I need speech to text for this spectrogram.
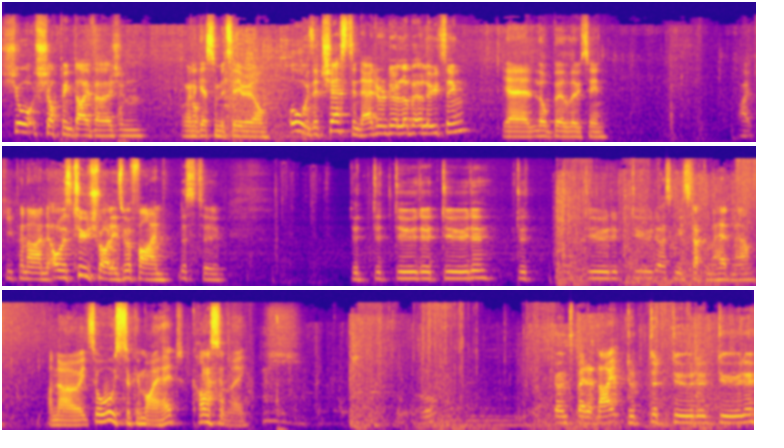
Short shopping diversion. I'm going to get some material. Oh, the chest in there. Do you want to do a little bit of looting? Yeah, a little bit of looting. All right, keep an eye on... Oh, there's two trolleys. We're fine. There's two. Do, do, do, do, do, do. Do, do, do, do. That's going to be stuck in my head now. I know. It's always stuck in my head. Constantly. Going to bed at night. Do, do, do, do, do.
